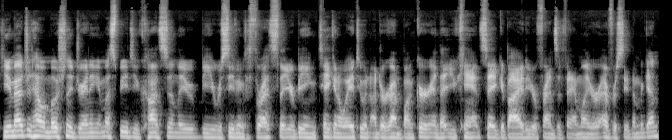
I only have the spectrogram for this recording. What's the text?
Can you imagine how emotionally draining it must be to constantly be receiving threats that you're being taken away to an underground bunker and that you can't say goodbye to your friends and family or ever see them again?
